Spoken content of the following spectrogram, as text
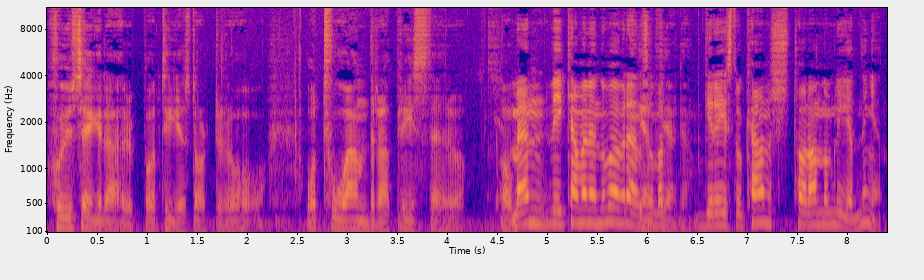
Sju segrar på tio starter och, och två andra pris där. Och, och Men vi kan väl ändå vara överens En om att fjärde. Grejstad kanske tar hand om ledningen?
